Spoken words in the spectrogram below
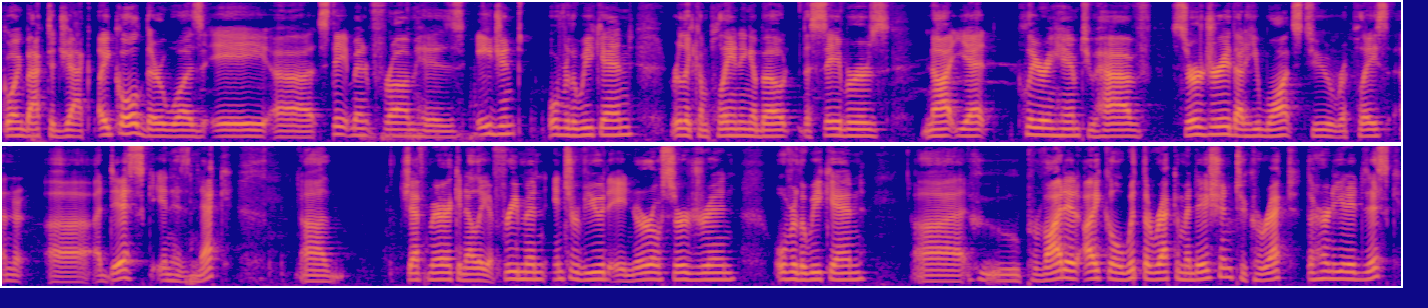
going back to Jack Eichel, there was a uh, statement from his agent over the weekend, really complaining about the Sabres not yet clearing him to have surgery that he wants to replace an, uh, a disc in his neck. Uh, Jeff Marek and Elliotte Friedman interviewed a neurosurgeon over the weekend uh, who provided Eichel with the recommendation to correct the herniated disc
